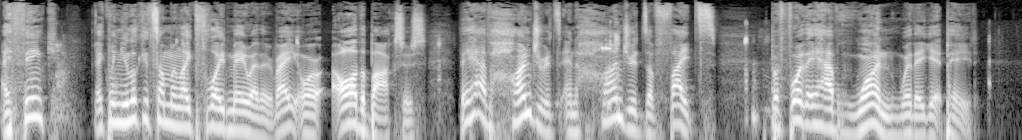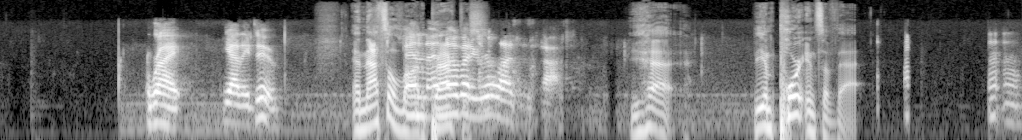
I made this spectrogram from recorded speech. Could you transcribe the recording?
I think, like when you look at someone like Floyd Mayweather, right, or all the boxers, they have hundreds and hundreds of fights before they have one where they get paid, Right. Yeah, they do. and that's a lot And, and nobody realizes that. yeah, the importance of that. Mm-mm.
